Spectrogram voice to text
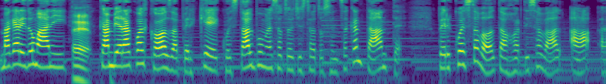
magari domani Eh, cambierà qualcosa perché quest'album è stato registrato senza cantante. Per questa volta Hordi Saval ha eh,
